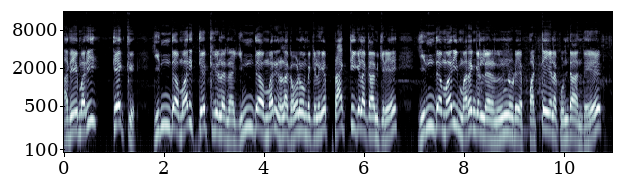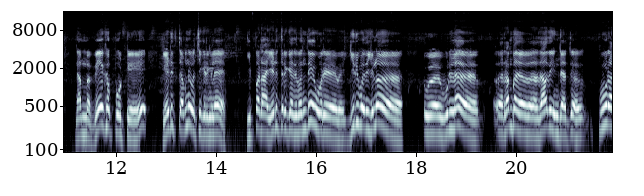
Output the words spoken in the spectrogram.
அதே மாதிரி தேக்கு. இந்த மாதிரி தேக்குகளை நான் இந்த மாதிரி நல்லா கவனம் வைக்கலைங்க ப்ராக்டிக்கலாக காமிக்கிறேன். இந்த மாதிரி மரங்களுடைய பட்டைகளை கொண்டாந்து நம்ம வேக போட்டு எடுத்தோம்னு வச்சுக்கிறீங்களேன் இப்போ நான் எடுத்திருக்கிறது வந்து ஒரு இருபது கிலோ உள்ள ரொம்ப அதாவது இந்த பூரா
